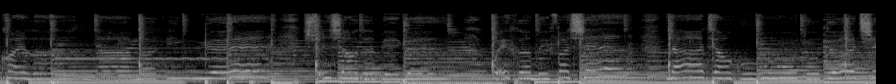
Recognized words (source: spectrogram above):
快乐那么隐约？喧嚣的边缘为何没发现那条孤独的界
